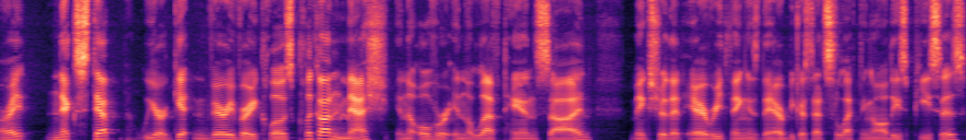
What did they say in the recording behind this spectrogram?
All right, next step, we are getting very, very close. Click on mesh in the over in the left hand side. Make sure that everything is there because that's selecting all these pieces.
